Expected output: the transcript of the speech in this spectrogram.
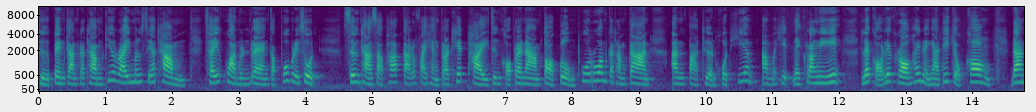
ถือเป็นการกระทำที่ไร้มนุษยธรรม ใช้ความรุนแรงกับผู้บริสุทธิ์ ซึ่งทางสหภาพการรถไฟแห่งประเทศไทย จึงขอประนามต่อกลุ่มผู้ร่วมกระทำการ อันป่าเถื่อนโหดเหี้ยมอมหิตในครั้งนี้ และขอเรียกร้องให้หน่วยงานที่เกี่ยวข้อง ด้าน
